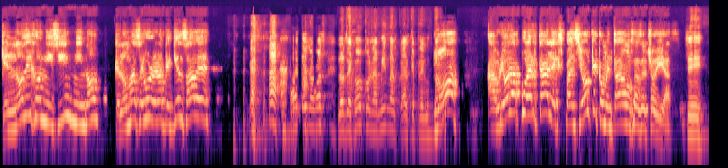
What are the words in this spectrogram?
Que no dijo ni sí ni no, que lo más seguro era que quién sabe. Ah, entonces nomás los dejó con la misma al, al que preguntó. No, abrió la puerta a la expansión que comentábamos hace ocho días. Sí.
